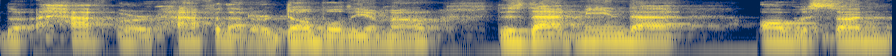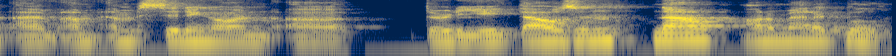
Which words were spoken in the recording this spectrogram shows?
the half or half of that or double the amount. Does that mean that all of a sudden i'm i'm, I'm sitting on uh 38000 now automatic? Well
